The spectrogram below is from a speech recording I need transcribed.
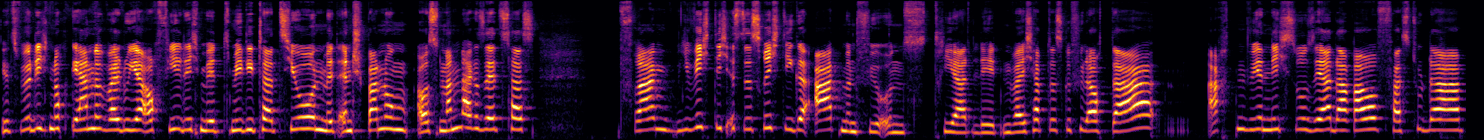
Jetzt würde ich noch gerne, weil du ja auch viel dich mit Meditation, mit Entspannung auseinandergesetzt hast, fragen, wie wichtig ist das richtige Atmen für uns Triathleten? Weil ich habe das Gefühl, auch da achten wir nicht so sehr darauf. Hast du da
